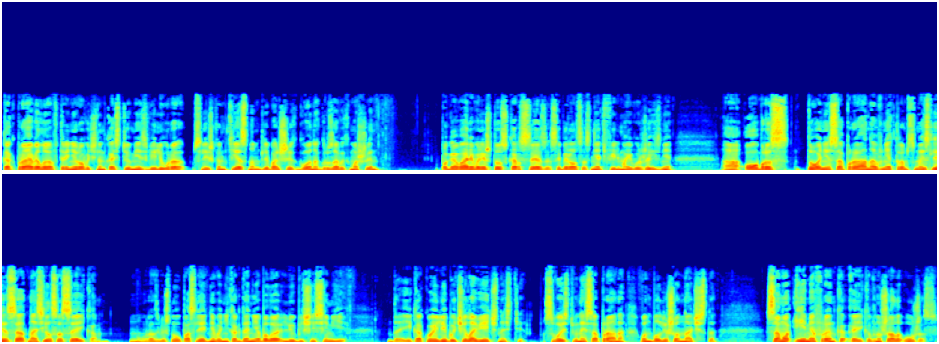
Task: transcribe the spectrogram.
как правило, в тренировочном костюме из велюра, слишком тесном для больших гонок грузовых машин. Поговаривали, что Скорсезе собирался снять фильм о его жизни, а образ Тони Сопрано в некотором смысле соотносился с Эйком, ну, разве что у последнего никогда не было любящей семьи, да и какой-либо человечности, свойственной сопрано, он был лишен начисто. Само имя Фрэнка Эйка внушало ужас.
